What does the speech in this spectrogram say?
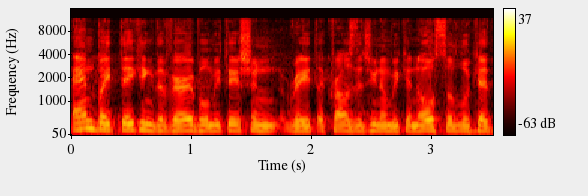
And by taking the variable mutation rate across the genome, we can also look at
